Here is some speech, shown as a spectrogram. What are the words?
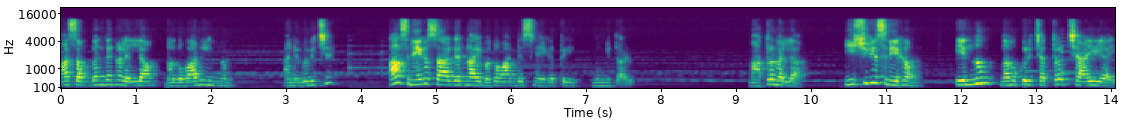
ആ സംബന്ധങ്ങളെല്ലാം ഭഗവാനിൽ നിന്നും അനുഭവിച്ച് ആ സ്നേഹസാഗരനായ ഭഗവാന്റെ സ്നേഹത്തിൽ മുങ്ങിത്താഴും. മാത്രമല്ല ഈശ്വര്യ സ്നേഹം എന്നും നമുക്കൊരു ഛത്രഛായയായി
